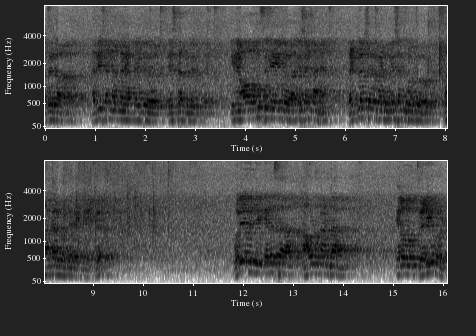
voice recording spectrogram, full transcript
ಅದಾಗ ಹರೀಶ್ ಅಣ್ಣ ಏನಾಯ್ತು ಗೆಸ್ಟ್ ಆಗಲೇ ಇರುತ್ತೆ. ಇನ್ನು ಆ ಆಫೀಸಿಗೆ ಇದು ಹರೀಶ್ ಅಣ್ಣ ಎರಡು ಲಕ್ಷ ರೂಪಾಯಿ ಡೊನೇಷನ್ ಕೊಟ್ಟು ಸಹಕಾರ ಕೊಡ್ತಾರೆ ಈಗ ಒಳ್ಳೆಯ ಕೆಲಸ ಆವಡನಾಂಡ ಕೆಲವು ಗಳಿಗೆ ಬರಡು.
